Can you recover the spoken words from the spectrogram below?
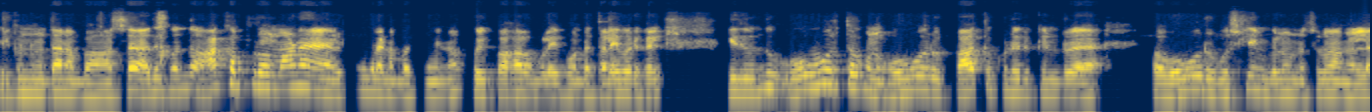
இருக்கணும்னு தான் நம்ம ஆசை. அதுக்கு வந்து ஆக்கப்பூர்வமான விஷயங்களை நம்ம செய்யணும். குறிப்பாக உங்களை போன்ற தலைவர்கள். இது வந்து ஒவ்வொருத்தவங்களும் ஒவ்வொரு பார்த்து கொண்டிருக்கின்ற ஒவ்வொரு முஸ்லீம்களும் ஒன்று சொல்லுவாங்கல்ல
